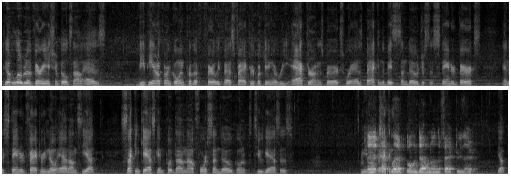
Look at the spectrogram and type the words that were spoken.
Do have a little bit of variation builds now, as VP Anathorn going for the fairly fast factory, but getting a reactor on his barracks, whereas back in the base of SenDoh, just a standard barracks and a standard factory, no add-ons yet. Second gas getting put down now for SenDoh, going up to two gases. Meanwhile, and a tech lab going down on the factory there. Yep.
